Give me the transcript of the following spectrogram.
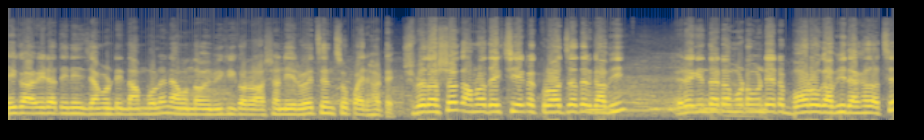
এই গাড়িটা তিনি যেমনটি দাম বলেন এমন দামে বিক্রি করার আশা নিয়ে রয়েছেন চোপাইর হাটে। সুপ্রিয় দর্শক আমরা দেখছি একটা ক্রস জাতের গাভী। এটা কিন্তু একটা মোটামুটি একটা বড় গাভী দেখা যাচ্ছে।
